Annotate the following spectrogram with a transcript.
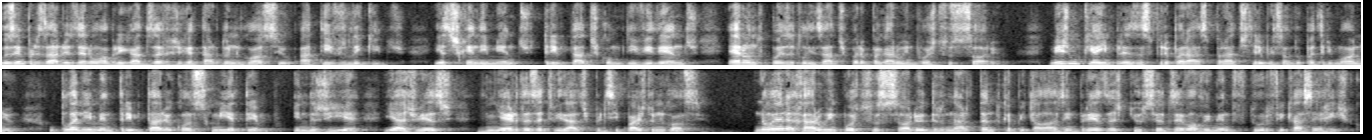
Os empresários eram obrigados a resgatar do negócio ativos líquidos. Esses rendimentos, tributados como dividendos, eram depois utilizados para pagar o imposto sucessório. Mesmo que a empresa se preparasse para a distribuição do património, o planeamento tributário consumia tempo, energia e, às vezes, dinheiro das atividades principais do negócio. Não era raro o imposto sucessório drenar tanto capital às empresas que o seu desenvolvimento futuro ficasse em risco.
